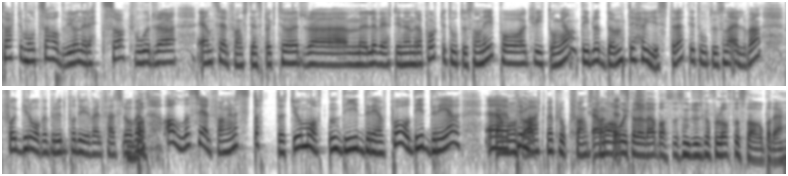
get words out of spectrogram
Tvert imot så hadde vi jo en rettssak hvor eh, en selfangstinspektør eh, leverte inn en rapport i 2009 på Kvitungen. De ble dømt i Høyesterett i 2011 for grove brudd på dyrevelferdsloven. Bas- Alle selfangerne støttet jo måten de drev på, og de drev eh, primært med plukkfangst, faktisk. Jeg må avbryte deg der, Bastesen. Du skal få lov til å svare på det.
